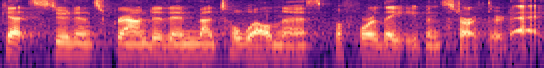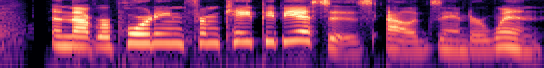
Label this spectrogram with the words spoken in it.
get students grounded in mental wellness before they even start their day. And that reporting from KPBS's Alexander Nguyen.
